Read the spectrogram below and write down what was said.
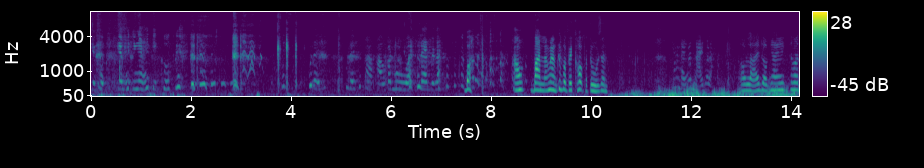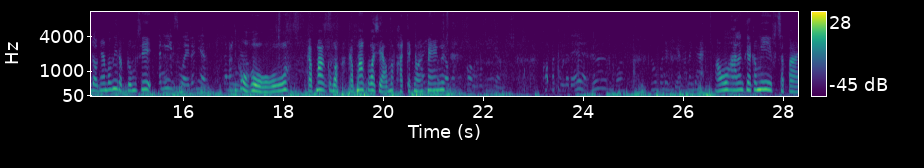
เก็บเก็บเห็ดยังไงให้ติดคุกผู้ใดผู้ใดที่ตาขาวกันมูอะแลนไปแล้วบ่เอาบ้านหลังนั้นขึ้นมาไปเคาะประตูสันบ้านหลังนั้นหลายบ่ล่ะ เอาหลายดอกไงแต่ว่าดอกไงบ่มีดอกตุ้มสิอันนี้สวยแล้วเนี่ยกำลังโอ้โห กลับมากกูบอกกลับมากกูว่าเสียเอามาผัดจากหน้อยแม่งเลยเจ้าบ่มีกล่องบ่มีหยังเคาะประตูแล้วเด้เออเขาบ่ได้เสียมารยาทเอาหาลังเทียก็มีสปาย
